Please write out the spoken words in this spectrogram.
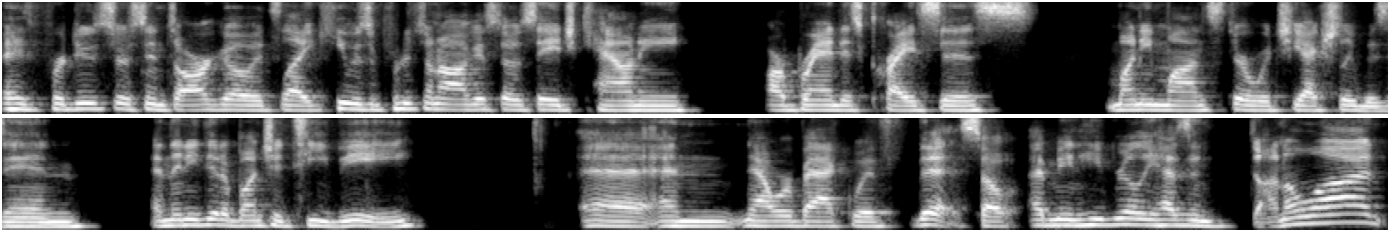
his producer since Argo. It's like he was a producer on August Osage County. Our brand is Crisis, Money Monster, which he actually was in, and then he did a bunch of TV. Uh, and now we're back with this. So I mean, he really hasn't done a lot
